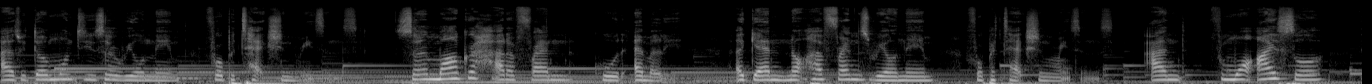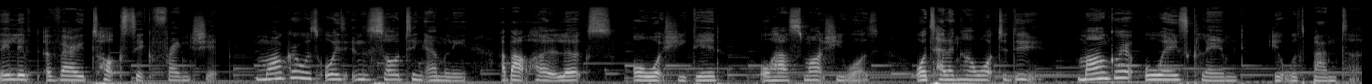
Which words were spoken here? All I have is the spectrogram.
as we don't want to use her real name for protection reasons. So, Margaret had a friend called Emily. Again, not her friend's real name for protection reasons. And from what I saw, they lived a very toxic friendship. Margaret was always insulting Emily about her looks, or what she did, or how smart she was, or telling her what to do. Margaret always claimed it was banter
